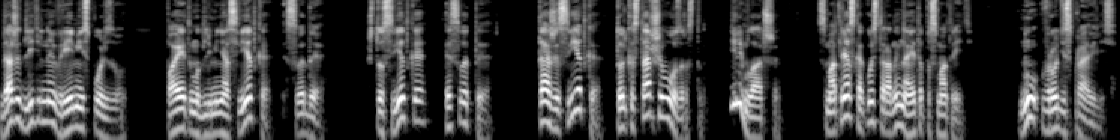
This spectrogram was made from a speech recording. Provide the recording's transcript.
даже длительное время использовал. Поэтому для меня Светка – СВД, что Светка – СВТ. Та же Светка, только старше возрастом или младше, смотря с какой стороны на это посмотреть. Ну, вроде справились.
